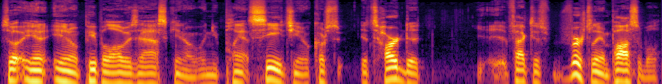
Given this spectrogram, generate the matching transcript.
So you know, you know, people always ask, you know, when you plant seeds, you know, of course, it's hard to. In fact, it's virtually impossible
